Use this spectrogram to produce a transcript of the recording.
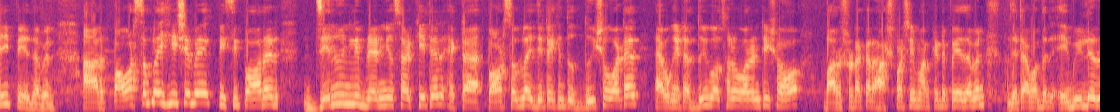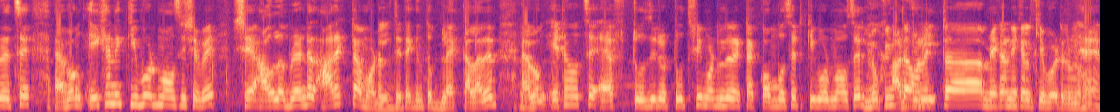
আশপাশেই পেয়ে যাবেন। আর পাওয়ার সাপ্লাই হিসেবে পিসি পাওয়ারের জেনুইনলি ব্র্যান্ড নিউ সার্কিটের একটা পাওয়ার সাপ্লাই যেটা কিন্তু দুইশো ওয়াটের এবং এটা দুই বছরের ওয়ারেন্টি সহ বারোশো টাকার আশপাশে মার্কেটে পেয়ে যাবেন যেটা আমাদের এই বিল্ডে রয়েছে। এবং এখানে কিবোর্ড মাউস হিসেবে সে আউলা ব্র্যান্ডের আরেকটা মডেল যেটা কিন্তু ব্ল্যাক কালারের এবং এটা হচ্ছে F two zero two three মডেলের একটা কম্বোসেট কিবোর্ড মাউসের লুকিংটা অনেকটা মেকানিক্যাল কিবোর্ডের মতো। হ্যাঁ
